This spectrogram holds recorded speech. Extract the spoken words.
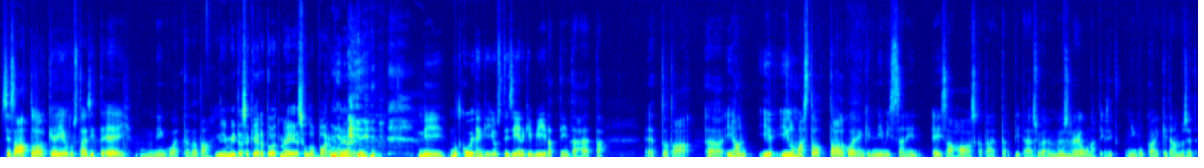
se saattoi olla keijotus tai sitten ei. Niin, kuin, että, tota... niin mitä se kertoo, että me ei edes olla varmoja. niin, mutta kuitenkin justi siinäkin viitattiin tähän, että, että tota, ihan ilmastotalkoidenkin nimissä niin ei saa haaskata, että pitää syödä myös mm. reunat ja sitten niin kaikki tämmöiset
